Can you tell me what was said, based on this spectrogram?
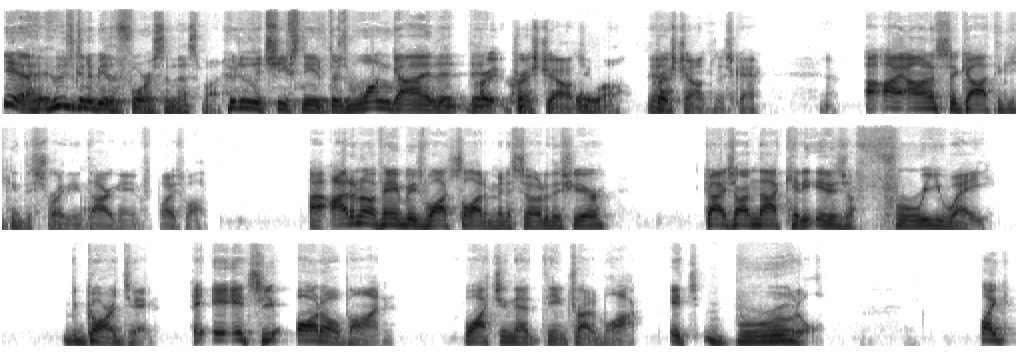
Yeah, who's going to be the force in this one? Who do the Chiefs need? If there's one guy that, that Chris- Jones. well, yeah. Chris Jones in this game. I, I honestly God think he can destroy the entire game if he plays well. I, I don't know if anybody's watched a lot of Minnesota this year. Guys, I'm not kidding. It is a freeway. Guards in. It- it's the Autobahn watching that team try to block. It's brutal. Like,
